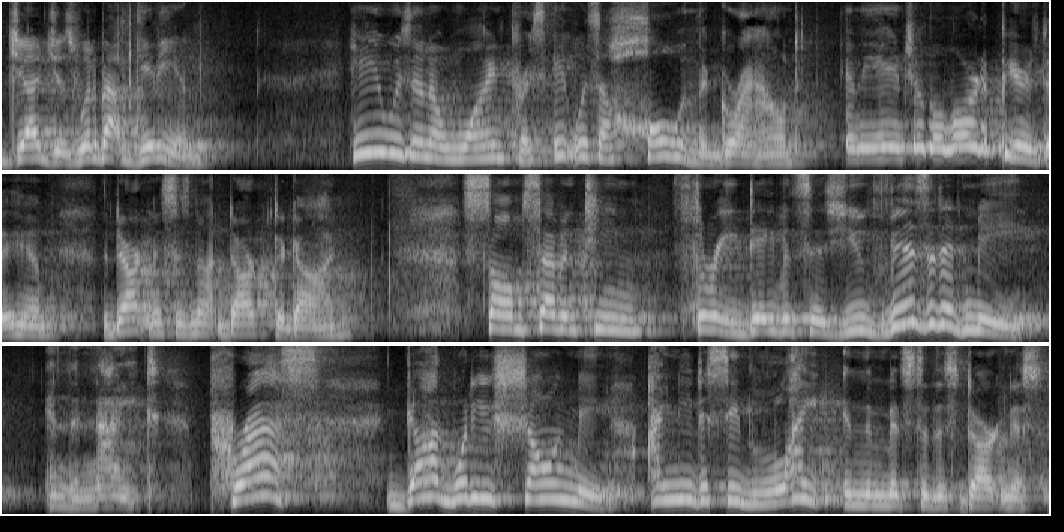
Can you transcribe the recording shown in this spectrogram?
Judges, what about Gideon? He was in a wine press, it was a hole in the ground, and the angel of the Lord appears to him. The darkness is not dark to God. Psalm 17, 3, David says, You visited me in the night. Press God, what are you showing me? I need to see light in the midst of this darkness.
